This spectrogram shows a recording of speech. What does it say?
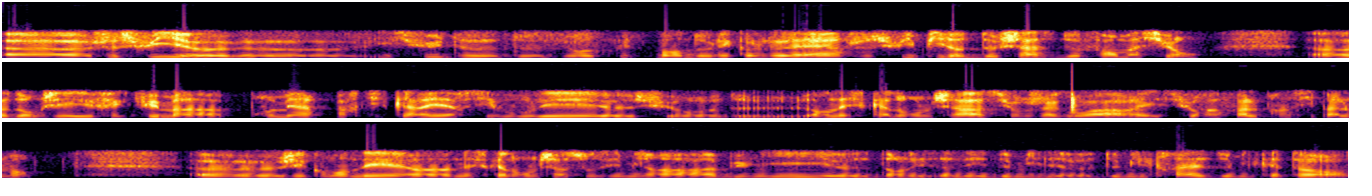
Euh, je suis euh, euh, issu de, de, du recrutement de l'école de l'air. Je suis pilote de chasse de formation. donc j'ai effectué ma première partie de carrière, si vous voulez, sur de, en escadron de chasse, sur Jaguar et sur Rafale principalement. Euh, j'ai commandé un escadron de chasse aux Émirats Arabes Unis euh, dans les années 2013-2014.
